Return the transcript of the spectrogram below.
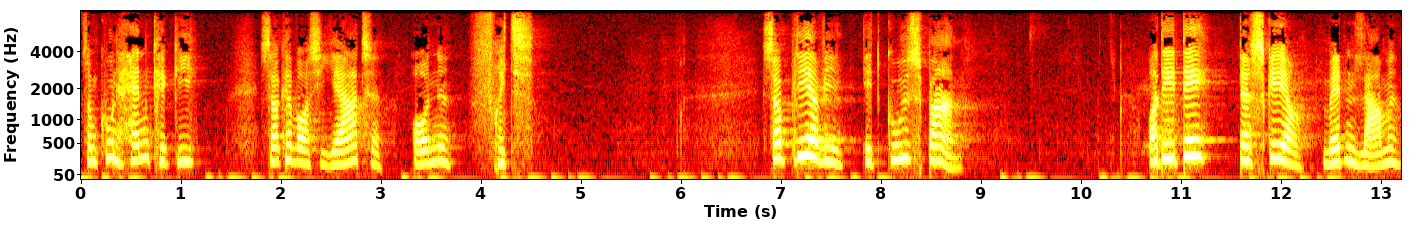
som kun han kan give, så kan vores hjerte ånde frit. Så bliver vi et Guds barn. Og det er det, der sker med den lamme.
